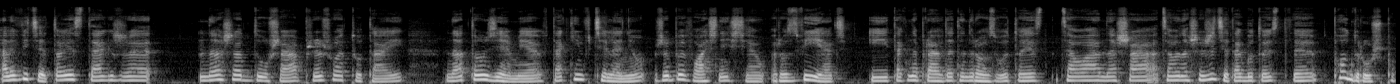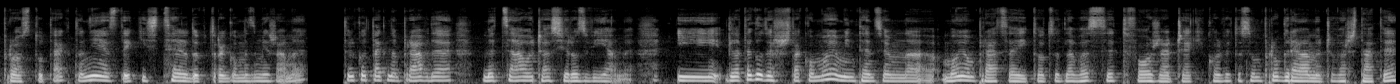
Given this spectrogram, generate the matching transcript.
Ale wiecie, to jest tak, że nasza dusza przyszła tutaj na tą ziemię w takim wcieleniu, żeby właśnie się rozwijać. I tak naprawdę ten rozwój to jest cała nasza, całe nasze życie, tak? Bo to jest e, podróż po prostu, tak? To nie jest jakiś cel, do którego my zmierzamy, tylko tak naprawdę my cały czas się rozwijamy. I dlatego też taką moją intencją na moją pracę i to, co dla Was tworzę, czy jakiekolwiek to są programy, czy warsztaty,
